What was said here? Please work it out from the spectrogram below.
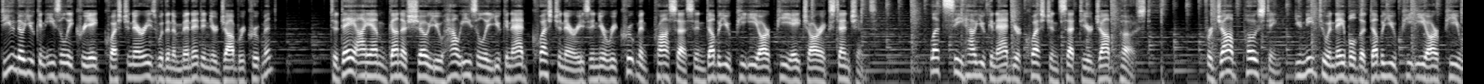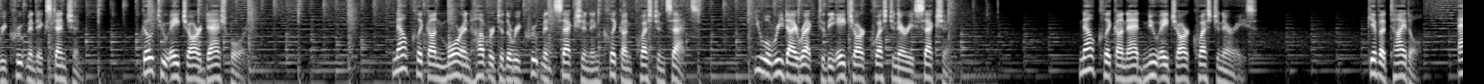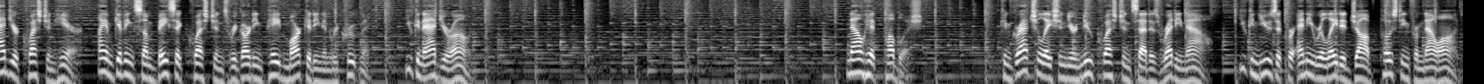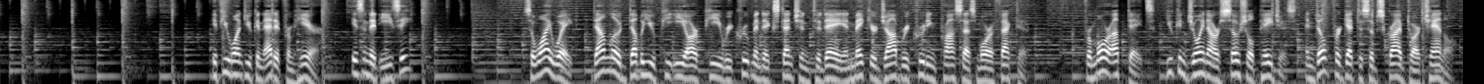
Do you know you can easily create questionnaires within a minute in your job recruitment? Today I am gonna show you how easily you can add questionnaires in your recruitment process in WPERP HR extensions. Let's see how you can add your question set to your job post. For job posting, you need to enable the WPERP recruitment extension. Go to HR dashboard. Now click on More and hover to the recruitment section and click on Question Sets. You will redirect to the HR questionnaires section. Now click on Add New HR Questionnaires. Give a title. Add your question here. I am giving some basic questions regarding paid marketing and recruitment. You can add your own. Now hit Publish. Congratulations your new question set is ready now. You can use it for any related job posting from now on. If you want you can edit from here. Isn't it easy? So why wait? Download WPERP Recruitment Extension today and make your job recruiting process more effective. For more updates, you can join our social pages, and don't forget to subscribe to our channel.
